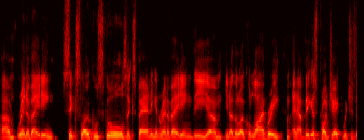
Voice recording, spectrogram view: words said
um, renovating six local schools, expanding and renovating the, um, you know, the local library. And our biggest project, which is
